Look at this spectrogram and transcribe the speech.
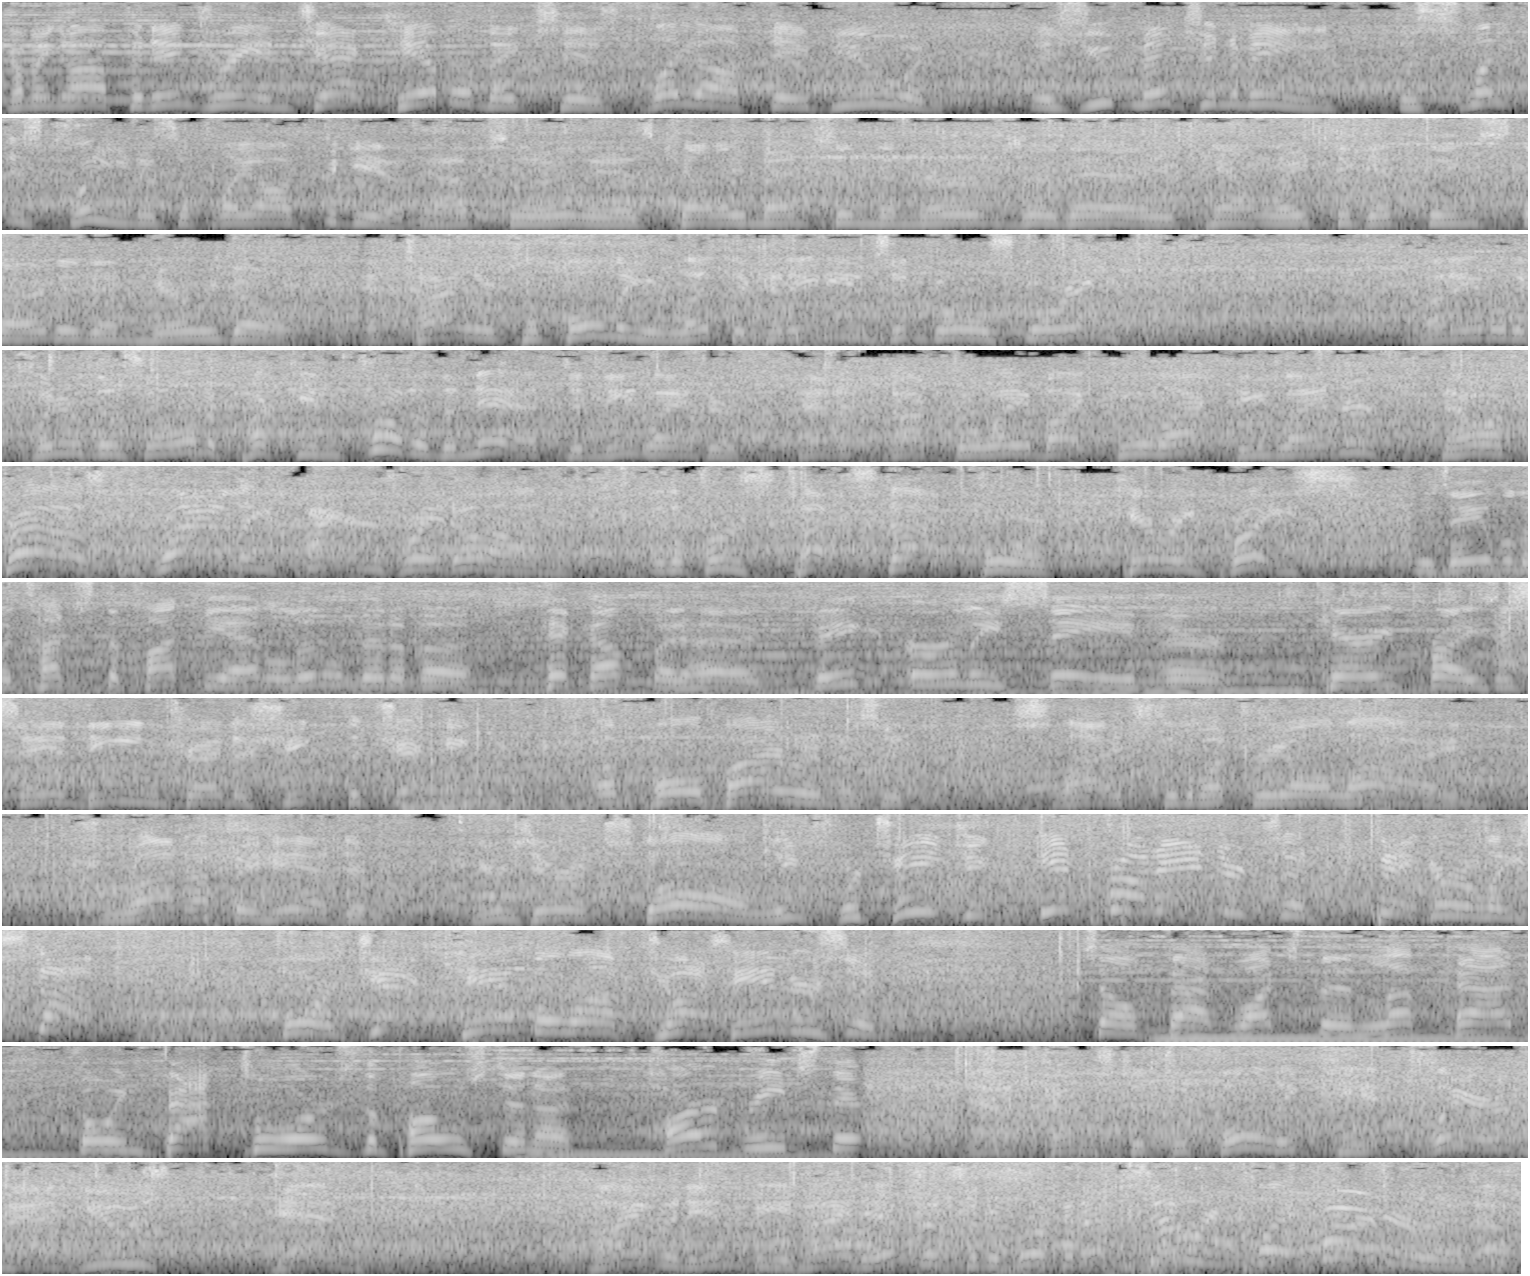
coming off an injury, and Jack Campbell makes his playoff debut. And as you've mentioned to me, the slate is clean as the playoffs begin. Absolutely. As Kelly mentioned, the nerves are there. You can't wait to get things started, and here we go. And Tyler Toffoli, led the Canadiens in goal scoring, Unable to clear the zone, a puck in front of the net, and Nylander had it knocked away by Kulak. Nylander now across. Rielly fires right on. And the first tough stop for Carey Price. He was able to touch the puck. He had a little bit of a hiccup, but a big early save there. Carey Price. Sandin trying to shake the checking of Paul Byron as it slides to the Montreal line. Trot up ahead, and here's Eric Staal. Leafs were changing. In front, Anderson. Big early stop for Jack Campbell off Josh Anderson. Self back. Watch the left pad going back towards the post and a hard reach there. Now it comes to Toffoli. Can't clear. Matthews and Hyman in behind Edmundson to broken up. Centering play. Marner and a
